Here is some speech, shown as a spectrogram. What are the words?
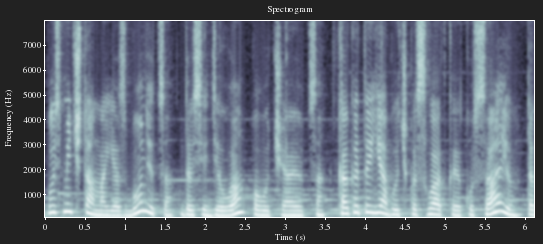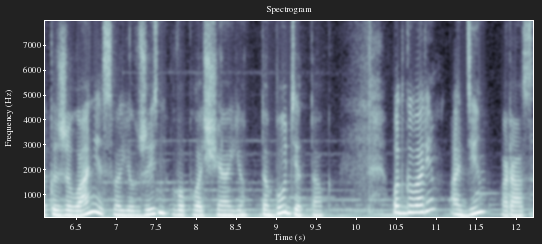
Пусть мечта моя сбудется, да все дела получаются. Как это яблочко сладкое кусаю, так и желание свое в жизнь воплощаю. Да будет так. Вот говорим один раз,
